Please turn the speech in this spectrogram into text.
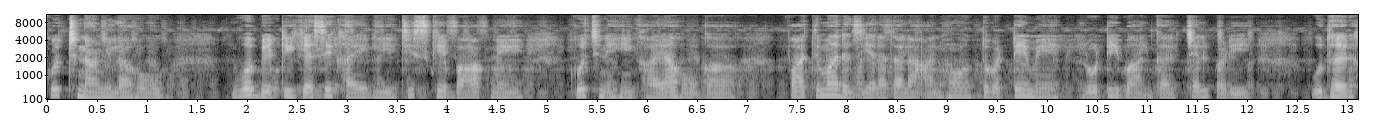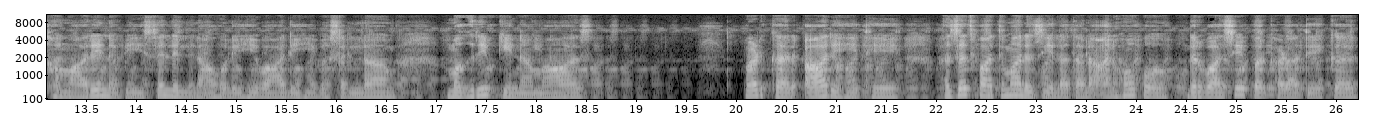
कुछ ना मिला हो। वो बेटी कैसे खाएगी जिसके बाप ने कुछ नहीं खाया होगा। फातिमा रज़ी अल्लाह ताला अनहो दुबट्टे में रोटी बांधकर चल पड़ी। उधर हमारे नबी सल्लल्लाहु अलैहि वसल्लम मगरिब की नमाज़ पढ़कर आ रहे थे। हज़रत फ़ातिमा रज़ी अल्लाह अनहो को दरवाज़े पर खड़ा देखकर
